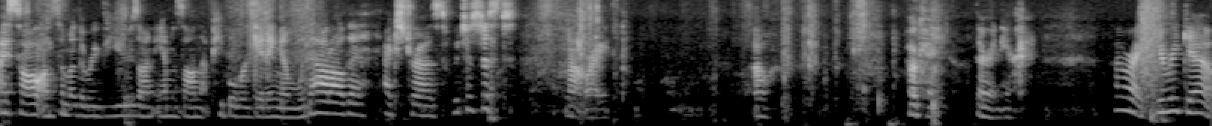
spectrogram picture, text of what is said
I saw on some of the reviews on Amazon that people were getting them without all the extras, which is just not right. Oh, okay, they're in here. All right, here we go.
